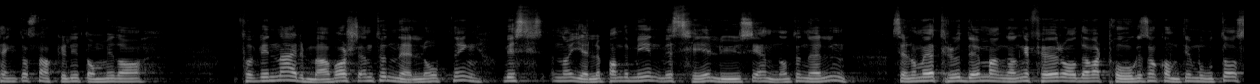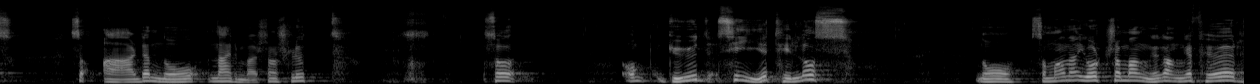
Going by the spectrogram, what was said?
tenkt å snakke litt om i dag. For vi nærmer oss en tunnelåpning hvis, når det gjelder pandemien. Vi ser lys i enden av tunnelen. Selv om vi har trodd det mange ganger før, og det har vært toget som kom imot oss, så er det nå nærmere seg slutt. Så, og Gud sier til oss nå, som han har gjort så mange ganger før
